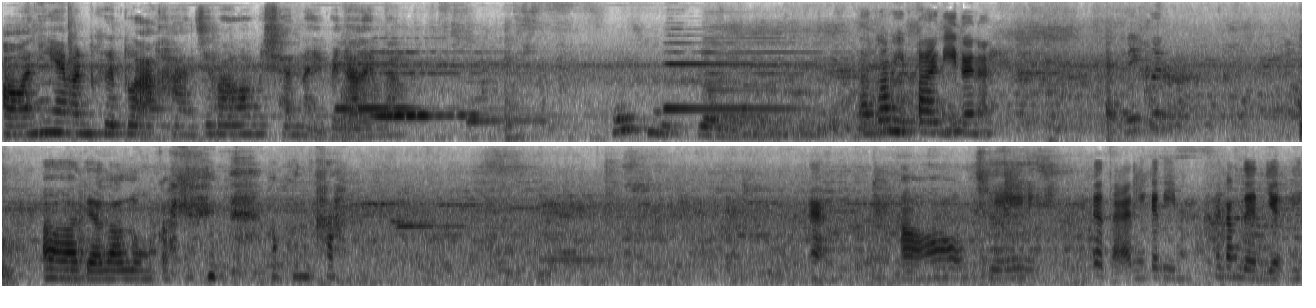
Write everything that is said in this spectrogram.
อ๋อ นี่ไงมันคือตัวอาคารใช่ป่ะว่ามีชั้นไหนเป็นอะไรบ้าง แล้วก็มีป้ายนี้ด้วยนะ นี่ขึ้นเออเดี๋ยวเราลงก่อน ขอบคุณค่ะอะอ๋อ โอเคเออแต่อันนี้ก็ดีนะ ไม่ต้องเดินเยอะดี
